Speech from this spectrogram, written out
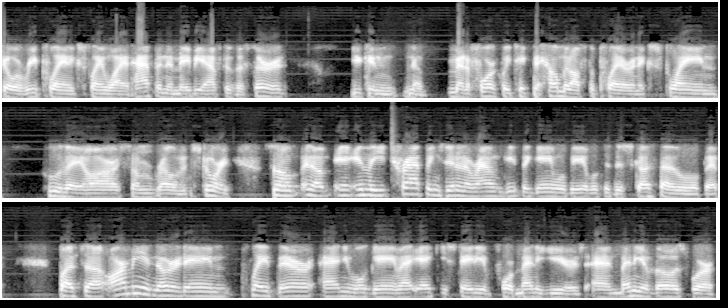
show a replay and explain why it happened, and maybe after the third, you can you know metaphorically take the helmet off the player and explain who they are, some relevant story. So, you know, in, in the trappings in and around the game, we'll be able to discuss that a little bit. But uh, Army and Notre Dame played their annual game at Yankee Stadium for many years, and many of those were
